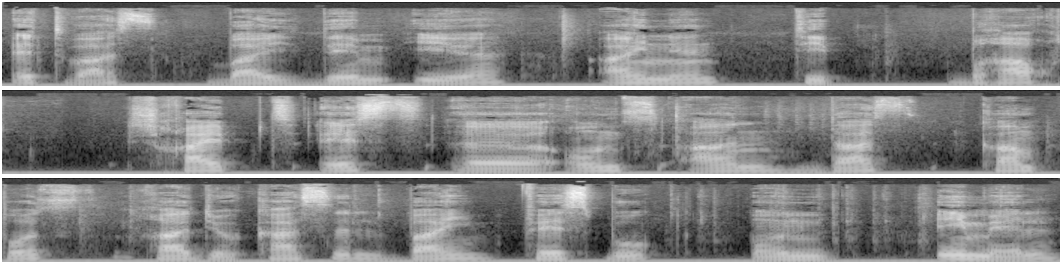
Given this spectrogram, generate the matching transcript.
etwas, bei dem ihr einen Tipp braucht? Schreibt es äh, uns an das Campus Radio Kassel bei Facebook und E-Mail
